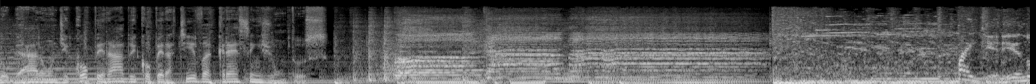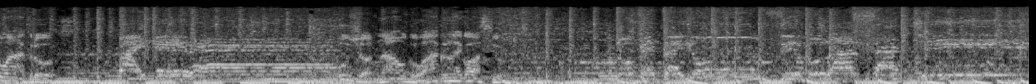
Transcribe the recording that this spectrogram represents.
lugar onde cooperado e cooperativa crescem juntos. Pai Querer no Agro. Pai Querer. O Jornal do Agronegócio. 91,7.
